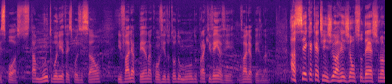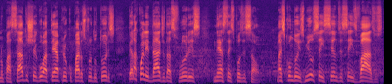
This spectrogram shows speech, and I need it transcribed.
expostos. Está muito bonita a exposição e vale a pena, convido todo mundo para que venha ver, vale a pena. A seca que atingiu a região sudeste no ano passado chegou até a preocupar os produtores pela qualidade das flores nesta exposição. Mas com 2.606 vasos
